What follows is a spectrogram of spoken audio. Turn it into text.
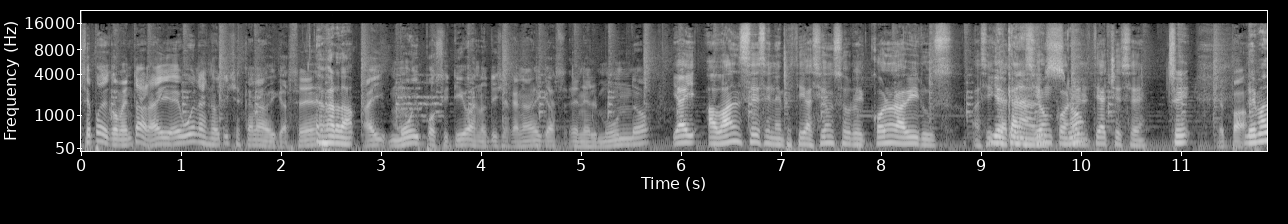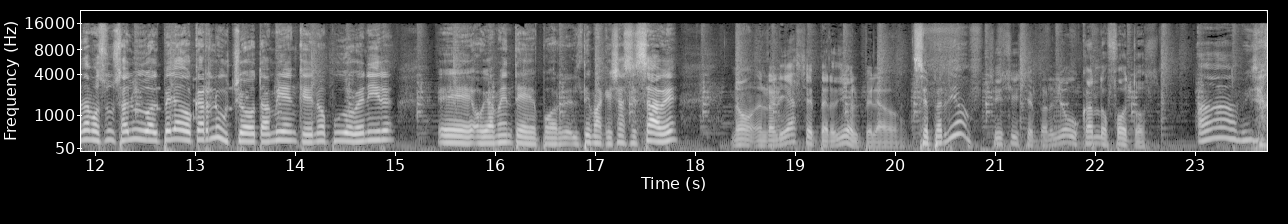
Se puede comentar, hay, hay buenas noticias canábicas, ¿eh? Es verdad. Hay muy positivas noticias canábicas en el mundo. Y hay avances en la investigación sobre el coronavirus. Así Y que el atención cannabis, con ¿no? el THC. Sí. Epa. Le mandamos un saludo al pelado Carlucho también, que no pudo venir, eh, obviamente por el tema que ya se sabe. No, en realidad se perdió el pelado. ¿Se perdió? Sí, sí, se perdió buscando fotos. Ah, mira.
